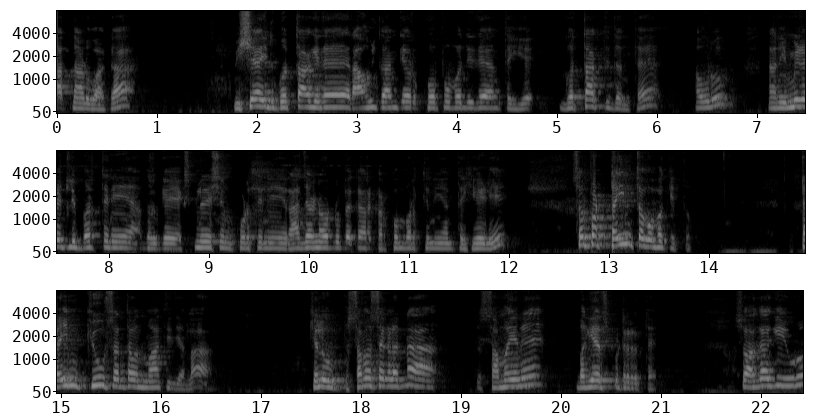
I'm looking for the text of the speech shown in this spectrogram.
ಮಾತನಾಡುವಾಗ, ವಿಷಯ ಇದು ಗೊತ್ತಾಗಿದೆ, ರಾಹುಲ್ ಗಾಂಧಿ ಅವ್ರ ಕೋಪ ಬಂದಿದೆ ಅಂತ ಗೊತ್ತಾಗ್ತಿದ್ದಂತೆ, ಅವರು ನಾನು ಇಮಿಡಿಯೇಟ್ಲಿ ಬರ್ತೀನಿ, ಅದ್ರಿಗೆ ಎಕ್ಸ್ಪ್ಲನೇಷನ್ ಕೊಡ್ತೀನಿ, ರಾಜಣ್ಣವ್ರನ್ನೂ ಬೇಕಾದ್ರೆ ಕರ್ಕೊಂಬರ್ತೀನಿ ಅಂತ ಹೇಳಿ ಸ್ವಲ್ಪ ಟೈಮ್ ತಗೋಬೇಕಿತ್ತು. ಟೈಮ್ ಕ್ಯೂರ್ಸ್ ಅಂತ ಒಂದು ಮಾತಿದೆಯಲ್ಲ ಕೆಲವು ಸಮಸ್ಯೆಗಳನ್ನು ಸಮಯನೇ ಬಗೆಹರಿಸ್ಬಿಟ್ಟಿರುತ್ತೆ. ಸೊ ಹಾಗಾಗಿ ಇವರು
